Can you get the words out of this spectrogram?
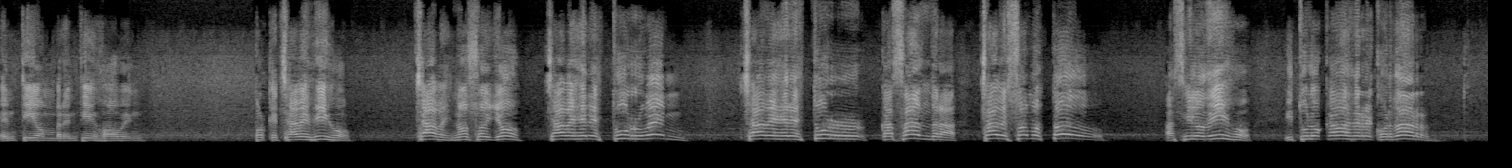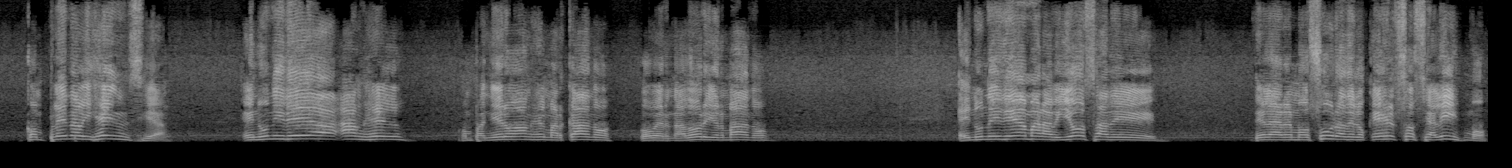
en ti, hombre, en ti, joven. Porque Chávez dijo, Chávez, no soy yo, Chávez eres tú, Rubén, Chávez eres tú, Casandra, Chávez somos todos. Así lo dijo. Y tú lo acabas de recordar con plena vigencia. En una idea, Ángel, compañero Ángel Marcano, gobernador y hermano, en una idea maravillosa de, de la hermosura de lo que es el socialismo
